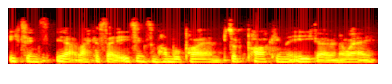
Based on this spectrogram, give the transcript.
eating, yeah, like I say, eating some humble pie and sort of parking the ego in a way,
